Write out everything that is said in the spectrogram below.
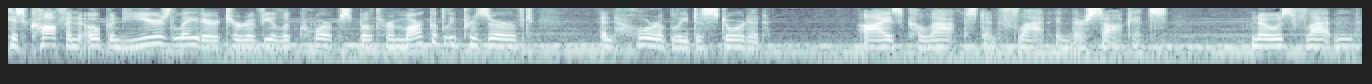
His coffin opened years later to reveal a corpse both remarkably preserved and horribly distorted. Eyes collapsed and flat in their sockets, nose flattened,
